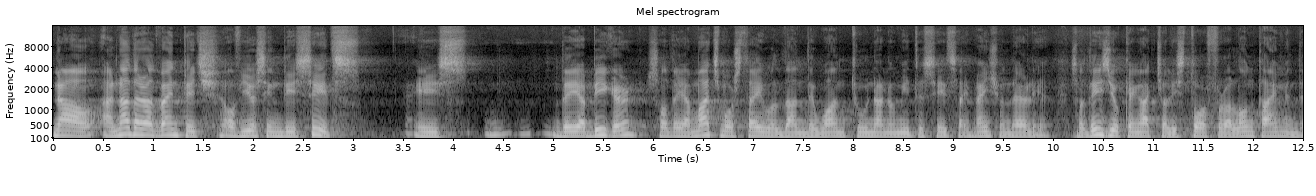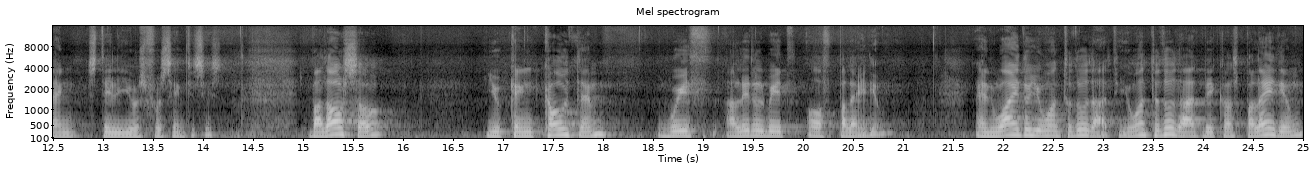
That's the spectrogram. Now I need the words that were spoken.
Now, another advantage of using these seeds is they are bigger, so they are much more stable than the one, two nanometer seeds I mentioned earlier. So these you can actually store for a long time and then still use for synthesis. But also, you can coat them with a little bit of palladium. And why do you want to do that? You want to do that because palladium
